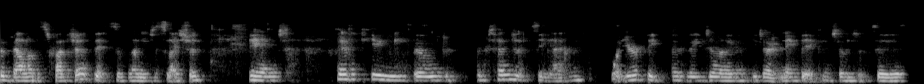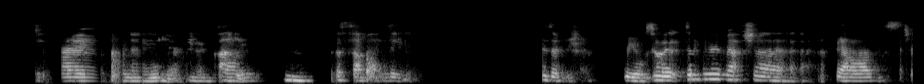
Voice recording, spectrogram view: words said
a balanced budget, that's in the legislation. And if you build contingency in, what you're effectively doing if you don't need that contingency is um, for something that isn't real. So it's a very much a balanced,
